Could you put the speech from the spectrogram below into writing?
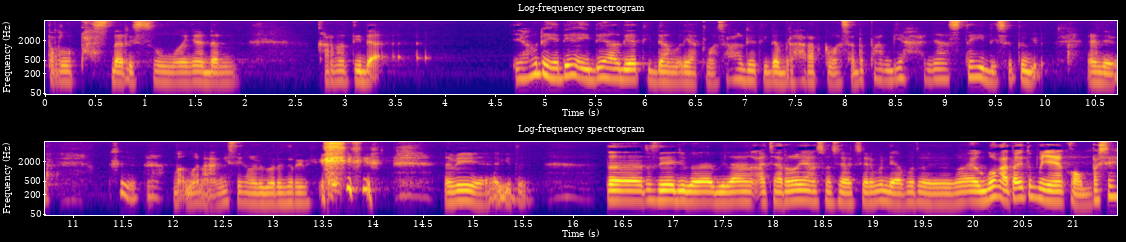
terlepas dari semuanya dan karena tidak ya udah ya dia ideal dia tidak melihat masa lalu dia tidak berharap ke masa depan dia hanya stay di situ gitu. Dan jadi mak gue nangis nih kalau gue denger ini tapi ya gitu. Terus dia juga bilang acara lo yang sosial eksperimen dia apa tuh eh, gue nggak tahu itu punya kompas ya.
